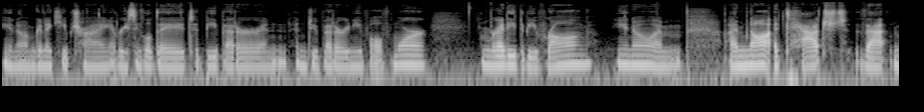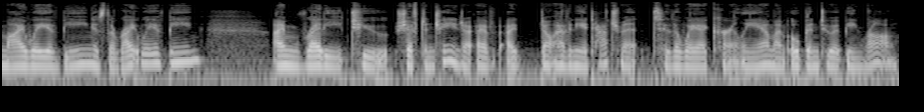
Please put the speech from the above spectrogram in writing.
You know, I'm going to keep trying every single day to be better and, and do better and evolve more. I'm ready to be wrong you know i'm i'm not attached that my way of being is the right way of being i'm ready to shift and change i have, i don't have any attachment to the way i currently am i'm open to it being wrong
